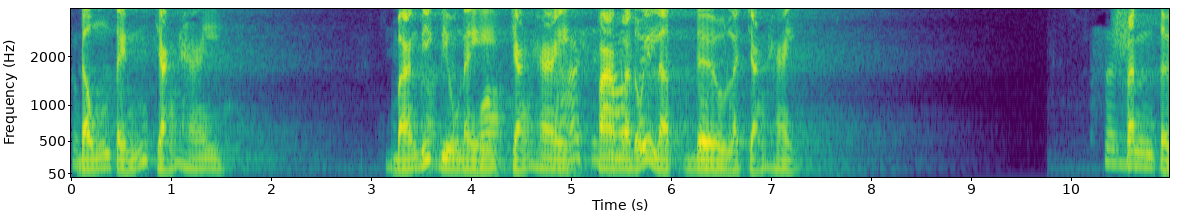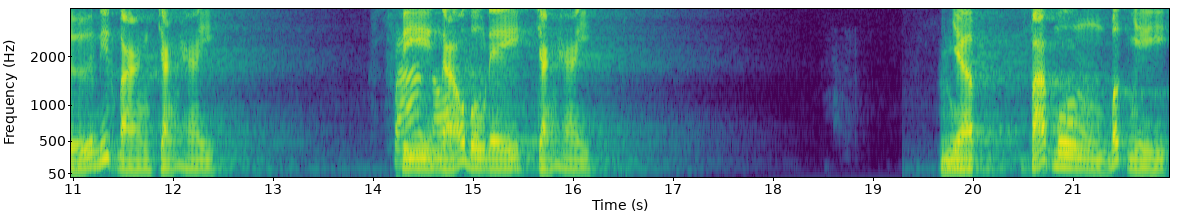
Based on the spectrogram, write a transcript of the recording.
Động tĩnh chẳng hay. Bạn biết điều này chẳng hay. Phàm là đối lập đều là chẳng hay. Sanh tử niết bàn chẳng hay. Tiền não bồ đề chẳng hay Nhập pháp môn bất nhị.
